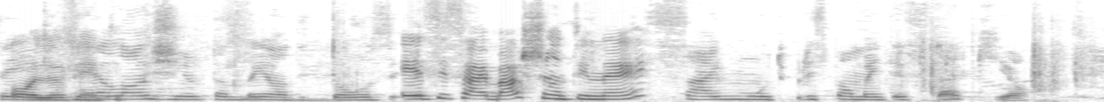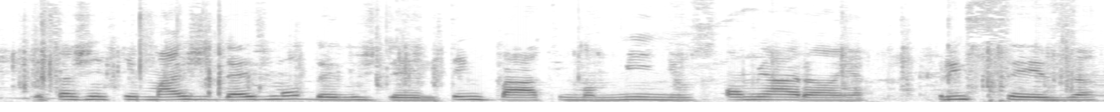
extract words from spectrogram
Tem Olha, gente. reloginho também, ó, de 12. Esse sai bastante, né? sai muito, principalmente esse daqui, ó. Esse a gente tem mais de 10 modelos dele. Tem Batman, Minions, Homem-Aranha, Princesa,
